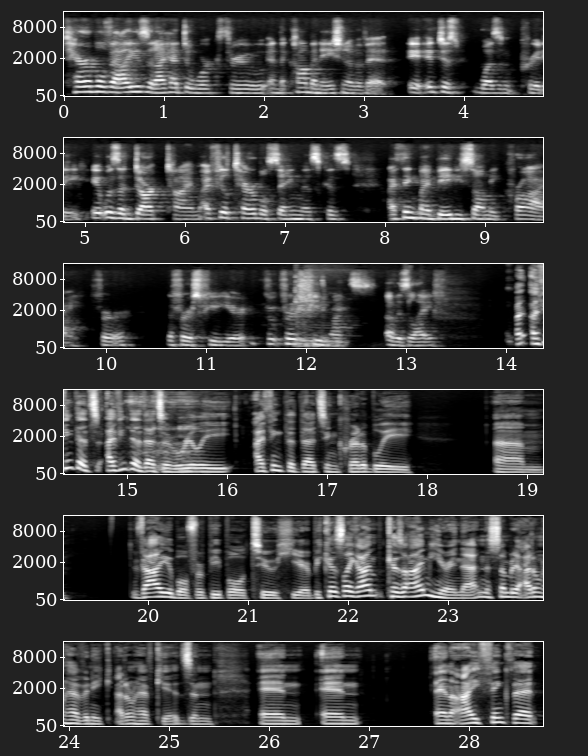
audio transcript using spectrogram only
terrible values that I had to work through, and the combination of it, it, it just wasn't pretty. It was a dark time. I feel terrible saying this because I think my baby saw me cry for the first few years, first few months of his life. I, I think that's I think that that's a really I think that that's incredibly um, valuable for people to hear. Because like I'm because I'm hearing that and as somebody I don't have any I don't have kids and and and and I think that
